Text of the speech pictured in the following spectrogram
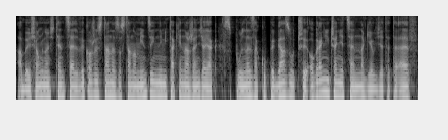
Aby osiągnąć ten cel, wykorzystane zostaną m.in. takie narzędzia jak wspólne zakupy gazu czy ograniczenie cen na giełdzie TTF.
